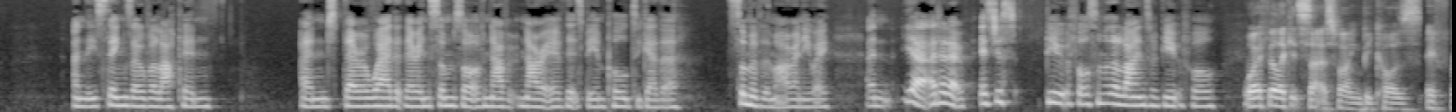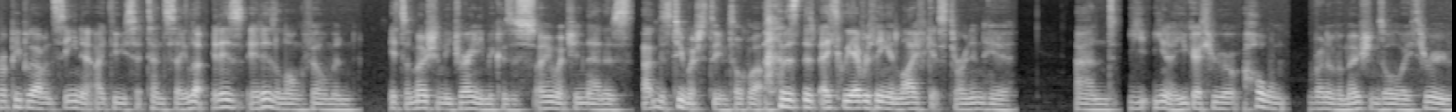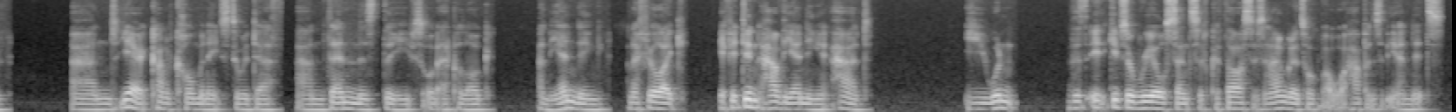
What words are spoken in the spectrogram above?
and these things overlapping, and they're aware that they're in some sort of nav- narrative that's being pulled together. Some of them are anyway, and yeah, I don't know. It's just beautiful. Some of the lines were beautiful. Well, I feel like it's satisfying because if for people who haven't seen it, I do tend to say, look, it is it is a long film and it's emotionally draining because there's so much in there. There's uh, there's too much to even talk about. there's, there's basically everything in life gets thrown in here, and you, you know you go through a whole run of emotions all the way through, and yeah, it kind of culminates to a death, and then there's the sort of epilogue and the ending. And I feel like if it didn't have the ending it had, you wouldn't there's- it gives a real sense of catharsis and i'm going to talk about what happens at the end. It's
